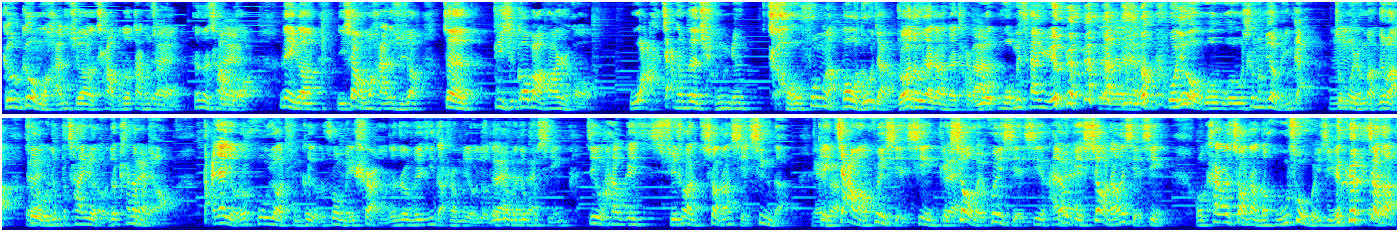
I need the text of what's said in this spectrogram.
跟跟我们孩子学校的差不多，大同小异，真的差不多。那个，你像我们孩子学校在必须高爆发的时候，哇，家长在群里面吵疯了，包括德国家长，主要都是家长在吵，我我没参与，对对对，我就我我我身份比较敏感，嗯中国人嘛，对吧？所以我就不参与了，我就看他们聊。大家有的呼吁要停课，有的说没事儿，有的认为一点事儿没有，有的认为就不行。结果还有给学校校长写信的，给家委会写信，给校委会写信，还有给校长写信。我看到校长的无数回信，校长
